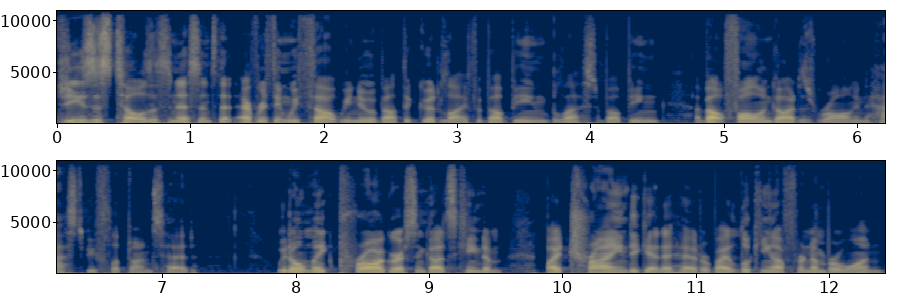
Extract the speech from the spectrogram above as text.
Jesus tells us in essence that everything we thought we knew about the good life, about being blessed, about being about following God is wrong and has to be flipped on its head. We don't make progress in God's kingdom by trying to get ahead or by looking out for number 1.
